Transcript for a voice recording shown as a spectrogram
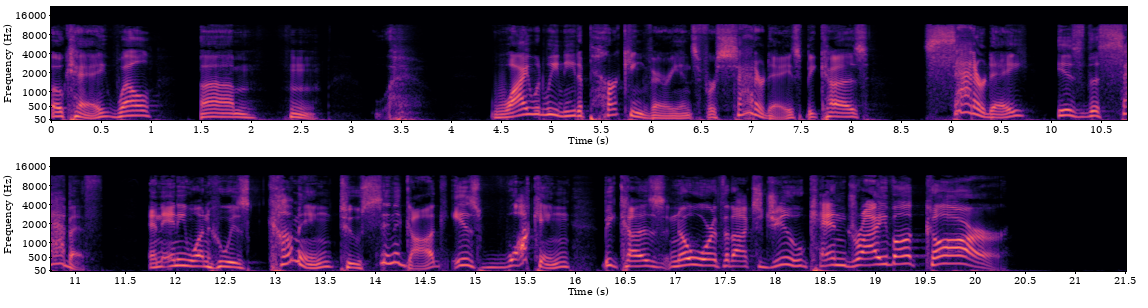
Okay, well, um, hmm. Why would we need a parking variance for Saturdays? Because Saturday is the Sabbath. And anyone who is coming to synagogue is walking because no Orthodox Jew can drive a car.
